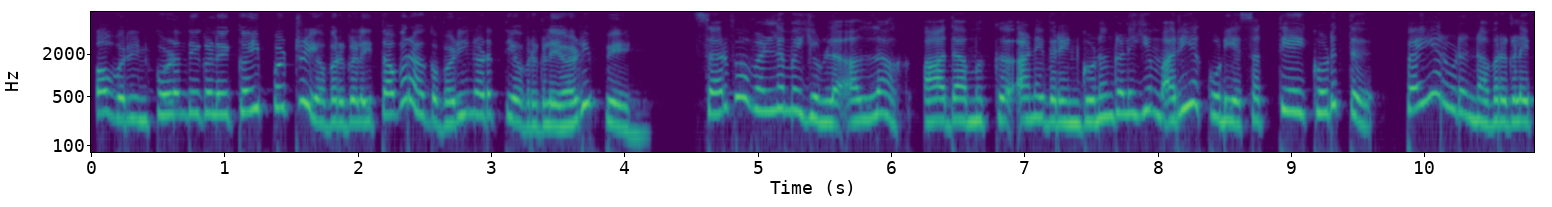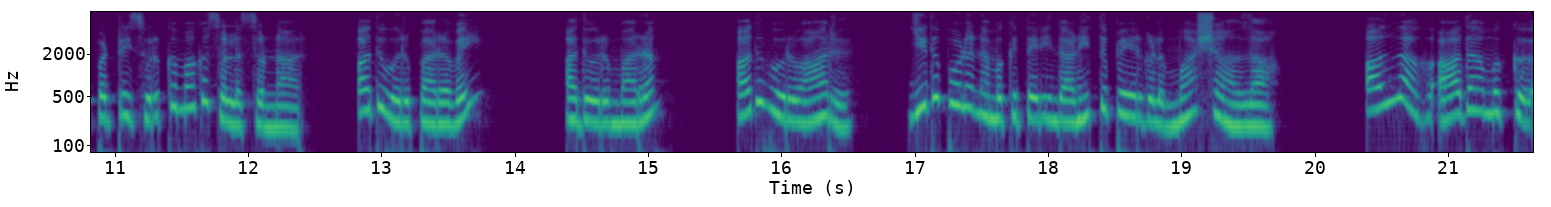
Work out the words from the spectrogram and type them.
அவரின் குழந்தைகளை கைப்பற்றி அவர்களை தவறாக வழிநடத்தி அவர்களை அழிப்பேன். சர்வ வல்லமையுள்ள அல்லாஹ் ஆதாமுக்கு அனைவரின் குணங்களையும் அறியக்கூடிய சக்தியை கொடுத்து பெயருடன் அவர்களைப் பற்றி சுருக்கமாக சொல்ல சொன்னார். அது ஒரு பறவை அது ஒரு மரம் அது ஒரு ஆறு. இதுபோல நமக்கு தெரிந்த அனைத்து பெயர்களும் மாஷா அல்லாஹ். அல்லாஹ் ஆதாமுக்கு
